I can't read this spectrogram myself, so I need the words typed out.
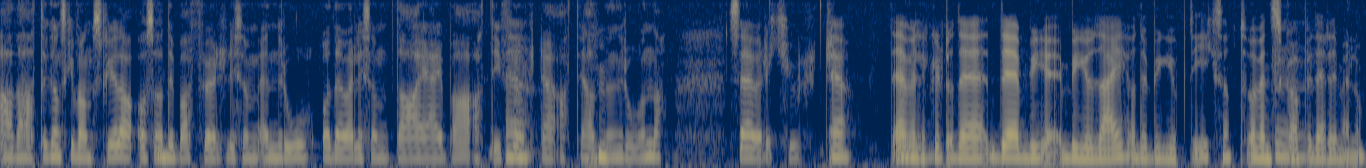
hadde hatt det ganske vanskelig, da, og så hadde de bare følt liksom en ro, og det var liksom da jeg ba at de følte at de hadde den roen, da. Så det er veldig kult. Ja, det er veldig Mm. kult. Og det, det bygger, jo deg, og det bygger opp de, ikke sant? Og vennskapet Mm. dere imellom.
